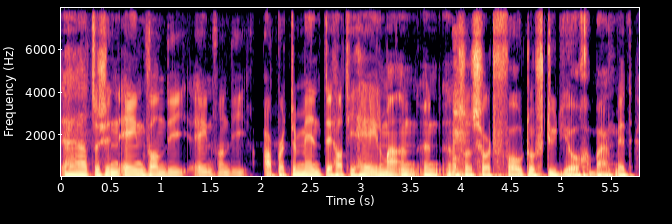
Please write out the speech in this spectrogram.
hij had dus in een van die, een van die appartementen had hij helemaal een, een, soort fotostudio gemaakt met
